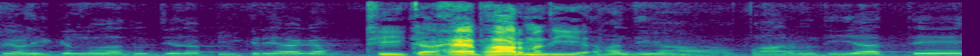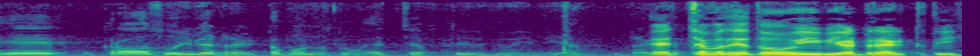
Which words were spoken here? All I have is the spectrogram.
42 ਕਿਲੋ ਦਾ ਦੂਜੇ ਦਾ ਪੀਕ ਰਿਹਾਗਾ ਠੀਕ ਆ ਹੈ ਫਾਰਮ ਦੀ ਆ? ਹਾਂਜੀ ਹਾਂ ਫਾਰਮ ਦੀ ਆ ਤੇ ਇਹ ਕ੍ਰਾਸ ਹੋਈ ਵੀ ਆ ਡਾਇਰੈਕਟ ਬੁੱਲ ਤੋਂ ਐਚਐਫ ਤੇ ਹੋਈ ਵੀ ਆ। ਐਚ ਦੇ ਤੋਂ ਹੋਈ ਵੀ ਆ ਡਾਇਰੈਕਟ ਦੀ?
